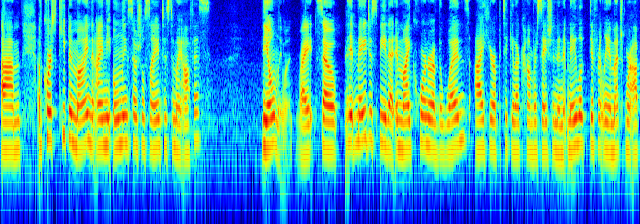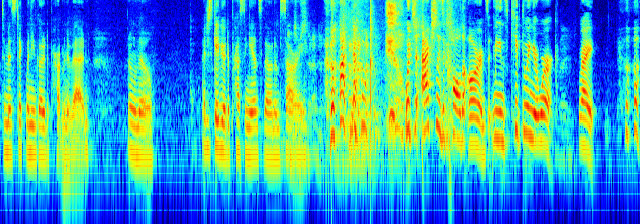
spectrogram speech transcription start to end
Um, of course, keep in mind that I am the only social scientist in my office the only one, right? So it may just be that in my corner of the woods, I hear a particular conversation and it may look differently and much more optimistic when you go to Department of Ed. I don't know. I just gave you a depressing answer though, and I'm sorry. Which actually is a call to arms. It means keep doing your work. Right. right.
